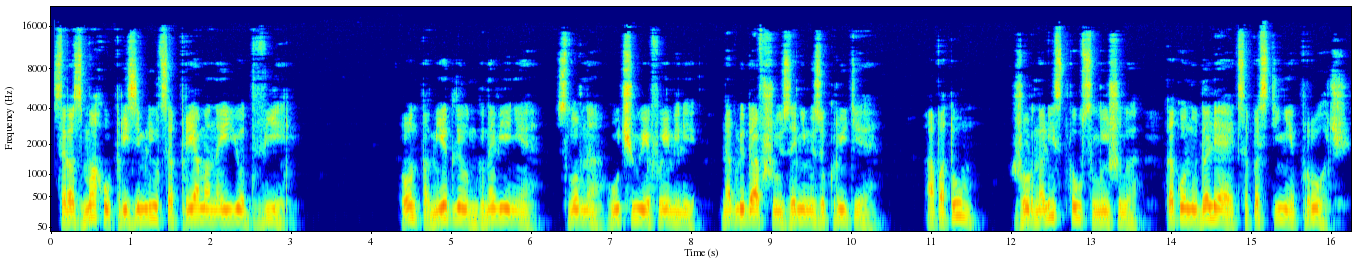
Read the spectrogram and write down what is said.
с размаху приземлился прямо на ее дверь. Он помедлил мгновение, словно учуяв Эмили, наблюдавшую за ним из укрытия. А потом журналистка услышала, как он удаляется по стене прочь.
